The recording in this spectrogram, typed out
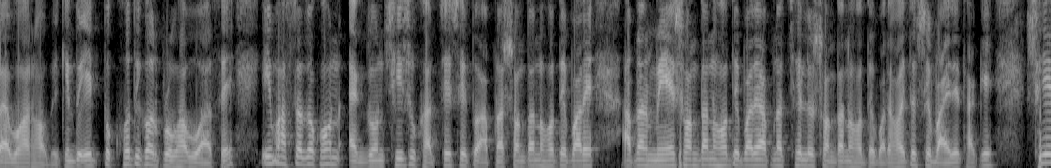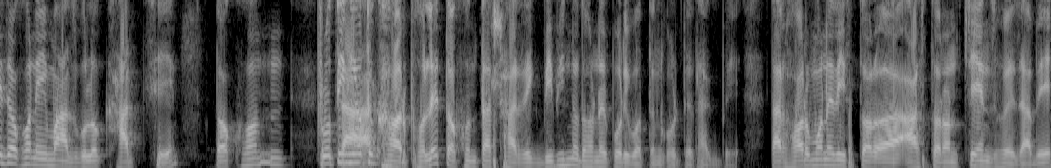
ব্যবহার হবে। কিন্তু এর তো ক্ষতিকর প্রভাবও আছে। এই মাছটা যখন একজন শিশু খাচ্ছে, সে তো আপনার সন্তানও হতে পারে, আপনার মেয়ের সন্তানও হতে পারে, আপনার ছেলের সন্তানও হতে পারে। হয়তো সে বাইরে থাকে। সে যখন এই মাছগুলো খাচ্ছে তখন প্রতিনিয়ত খাওয়ার ফলে তখন তার শারীরিক বিভিন্ন ধরনের পরিবর্তন ঘটতে থাকবে। তার হরমোনের স্তর আস্তরণ চেঞ্জ হয়ে যাবে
